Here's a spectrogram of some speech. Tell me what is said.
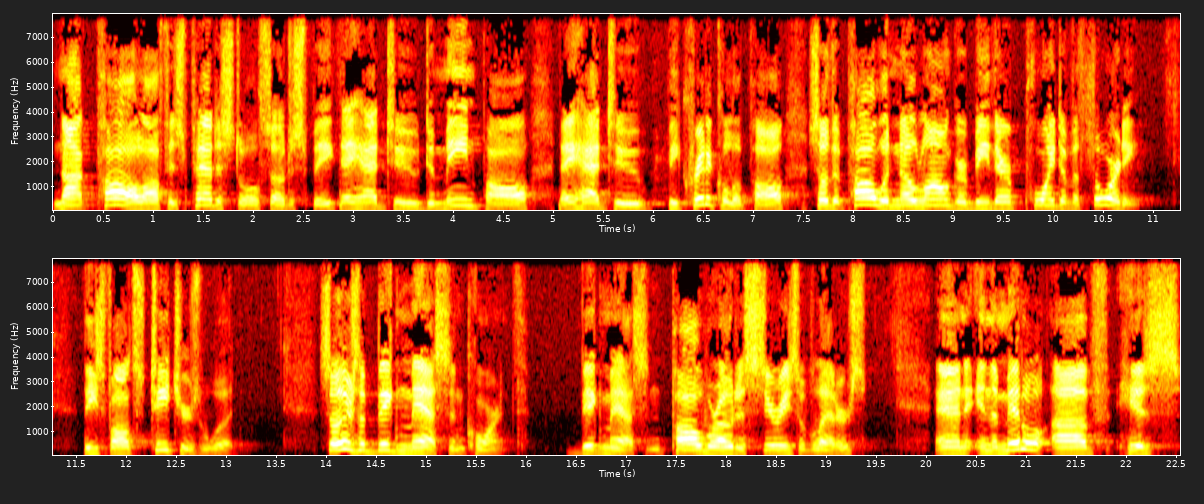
knock Paul off his pedestal, so to speak. They had to demean Paul. They had to be critical of Paul so that Paul would no longer be their point of authority. These false teachers would. So there's a big mess in Corinth. Big mess. And Paul wrote a series of letters. And in the middle of his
